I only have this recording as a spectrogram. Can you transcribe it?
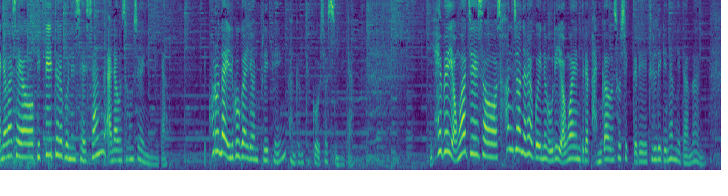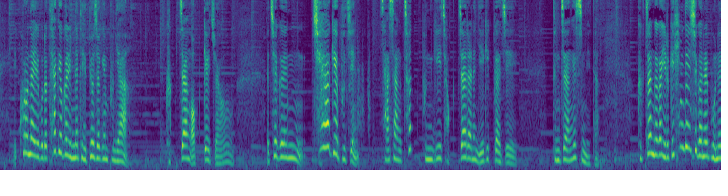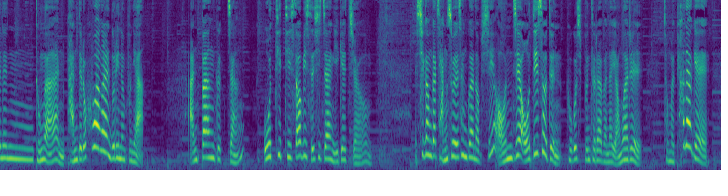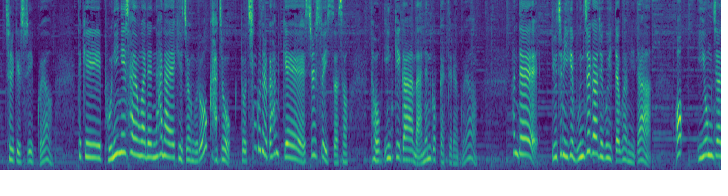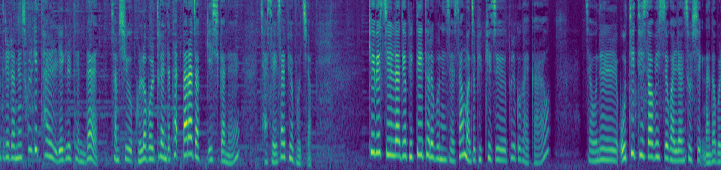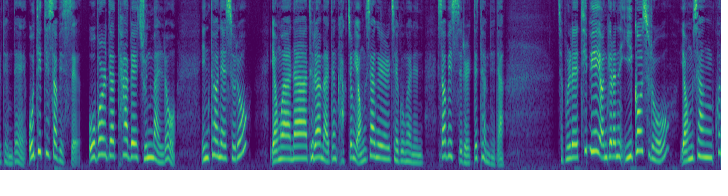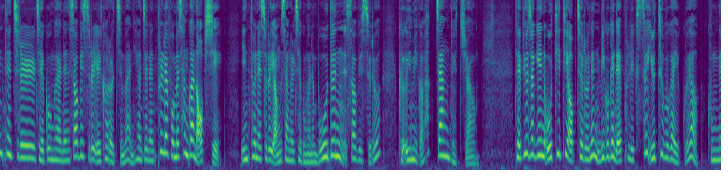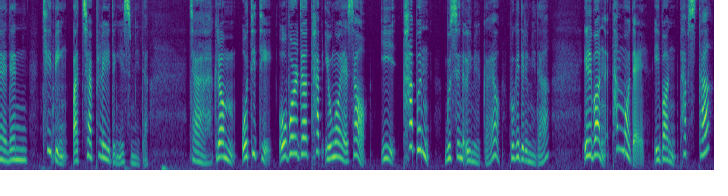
안녕하세요. 빅데이터를 보는 세상 아나운서 홍소연입니다. 코로나19 관련 브리핑 방금 듣고 오셨습니다. 해외 영화제에서 선전을 하고 있는 우리 영화인들의 반가운 소식들이 들리긴 합니다만 코로나19로 타격을 입는 대표적인 분야 극장 업계죠. 최근 최악의 부진, 사상 첫 분기 적자라는 얘기까지 등장했습니다. 극장가가 이렇게 힘든 시간을 보내는 동안 반대로 호황을 누리는 분야. 안방 극장, OTT 서비스 시장이겠죠. 시간과 장소에 상관없이 언제 어디서든 보고 싶은 드라마나 영화를 정말 편하게 즐길 수 있고요. 특히 본인이 사용하는 하나의 계정으로 가족 또 친구들과 함께 쓸 수 있어서 더욱 인기가 많은 것 같더라고요. 근데 요즘 이게 문제가 되고 있다고 합니다. 어? 이용자들이라면 솔깃할 얘기일 텐데 잠시 후 글로벌 트렌드 따라잡기 시간에 자세히 살펴보죠. KBS 1라디오 빅데이터를 보는 세상 먼저 빅퀴즈 풀고 갈까요? 자, 오늘 OTT 서비스 관련 소식 나눠볼 텐데 OTT 서비스 오버 더 탑의 준말로 인터넷으로 영화나 드라마 등 각종 영상을 제공하는 서비스를 뜻합니다. 자, 본래 TV에 연결하는 이것으로 영상 콘텐츠를 제공하는 서비스를 일컬었지만 현재는 플랫폼에 상관없이 인터넷으로 영상을 제공하는 모든 서비스로 그 의미가 확장됐죠. 대표적인 OTT 업체로는 미국의 넷플릭스, 유튜브가 있고요. 국내에는 티빙, 왓챠 플레이 등이 있습니다. 자, 그럼 OTT, over the top 용어에서 이 top은 무슨 의미일까요? 보기 드립니다. 1번 탑 모델, 2번 탑스타,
